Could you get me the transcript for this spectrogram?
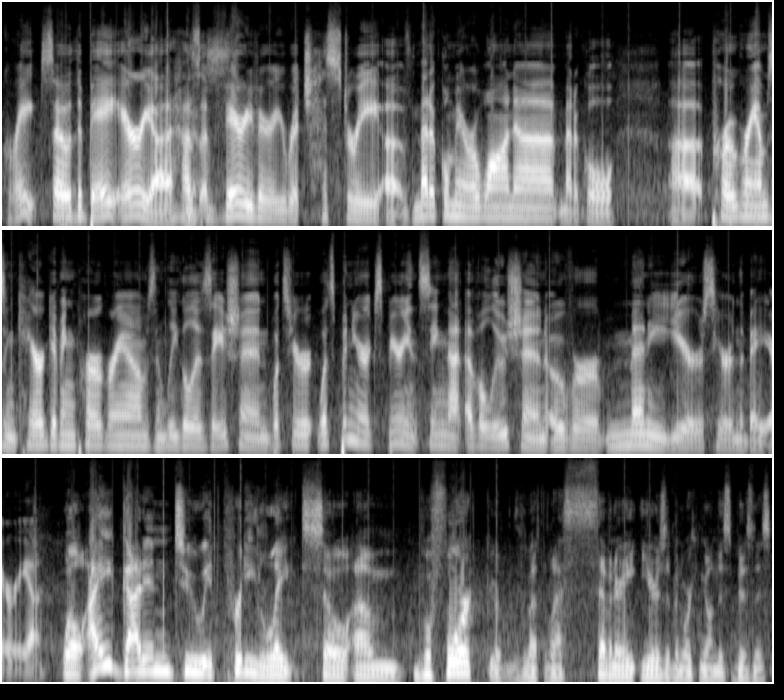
Great. So yeah. the Bay Area has yes. a very, very rich history of medical marijuana, medical uh, programs and caregiving programs and legalization. What's your what's been your experience seeing that evolution over many years here in the Bay Area? Well, I got into it pretty late. So um, before about the last seven or eight years, I've been working on this business.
